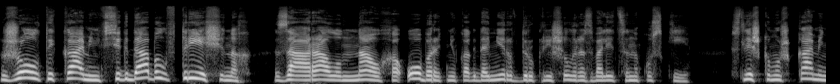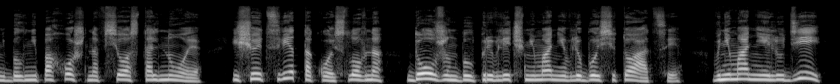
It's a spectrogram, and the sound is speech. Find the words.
желтый камень всегда был в трещинах!» заорал он на ухо оборотню, когда мир вдруг решил развалиться на куски. Слишком уж камень был не похож на все остальное, еще и цвет такой, словно должен был привлечь внимание в любой ситуации. Внимание людей,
